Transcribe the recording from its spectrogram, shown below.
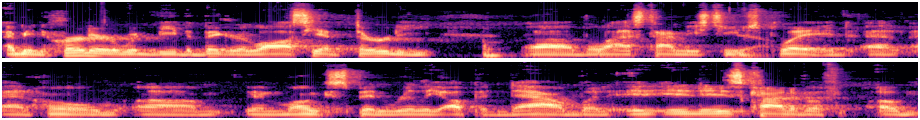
I mean, Huerter would be the bigger loss. He had 30 uh, the last time these teams yeah. played at, at home. Um, and Monk's been really up and down, but it, it is kind of a, a,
